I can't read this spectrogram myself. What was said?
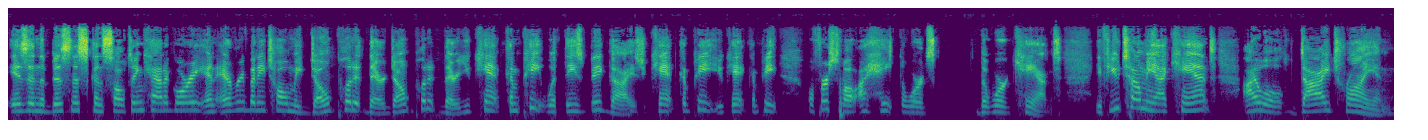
is in the business consulting category. And everybody told me, don't put it there. Don't put it there. You can't compete with these big guys. You can't compete. You can't compete. Well, first of all, I hate the words the word can't. If you tell me I can't, I will die trying.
